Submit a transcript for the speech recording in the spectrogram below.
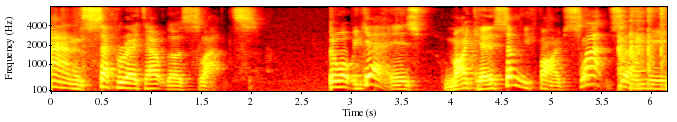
and separate out those slats. So what we get is, in my case, 75 slats and we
